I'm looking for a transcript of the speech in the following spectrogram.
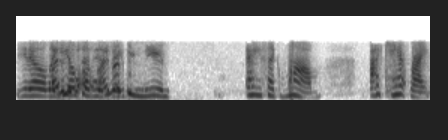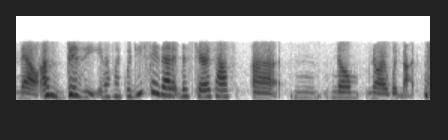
you know, like he it- also the I must be mean. and he's like, Mom, I can't right now. I'm busy. And I'm like, would you say that at Miss Tara's house? Uh, no, no, I would not.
